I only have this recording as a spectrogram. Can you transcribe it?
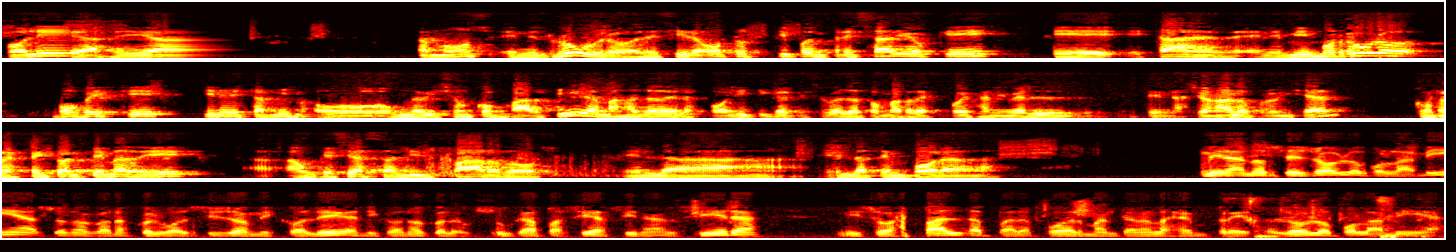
colegas, digamos, en el rubro? Es decir, otro tipo de empresario que está en, el mismo rubro, vos ves que tienen esta misma, o una visión compartida, más allá de las políticas que se vaya a tomar después a nivel este, nacional o provincial, con respecto al tema de aunque sea salir pardos en la, en la temporada? Mira, no sé, yo hablo por la mía, yo no conozco el bolsillo de mis colegas, ni conozco su capacidad financiera, ni su espalda para poder mantener las empresas. Yo hablo por la mía.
